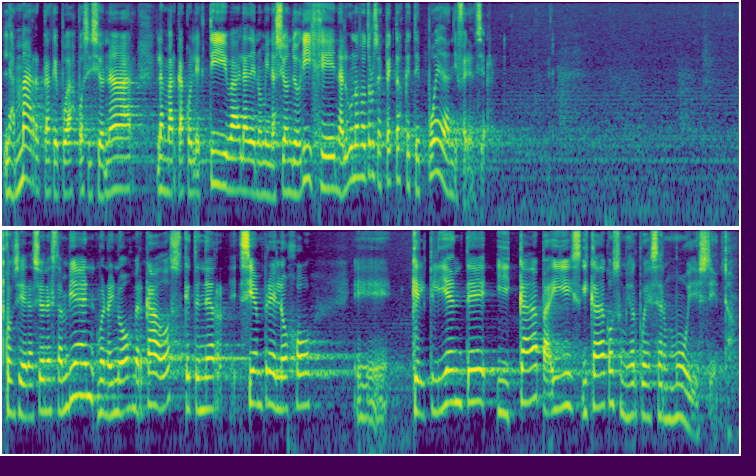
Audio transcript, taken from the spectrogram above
la marca que puedas posicionar, la marca colectiva, la denominación de origen, algunos otros aspectos que te puedan diferenciar. Consideraciones también, bueno, hay nuevos mercados, que tener siempre el ojo eh, que el cliente y cada país y cada consumidor puede ser muy distinto.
